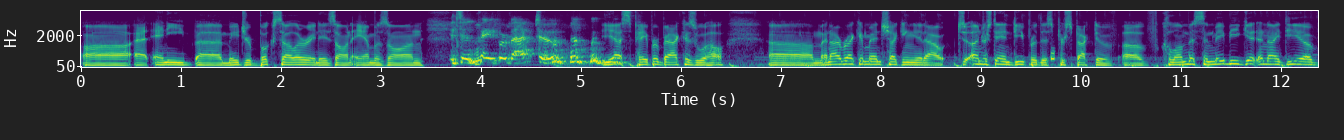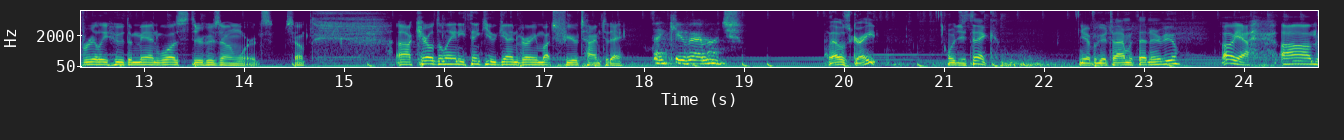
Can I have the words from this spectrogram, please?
uh, at any uh, major bookseller. It is on Amazon. It's in paperback too. yes, paperback as well. Um, and I recommend checking it out to understand deeper this perspective of Columbus and maybe get an idea of really who the man was through his own words. So, uh, Carol Delaney, thank you again very much for your time today. Thank you very much. That was great. What'd you think? You have a good time with that interview? Oh yeah, um,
